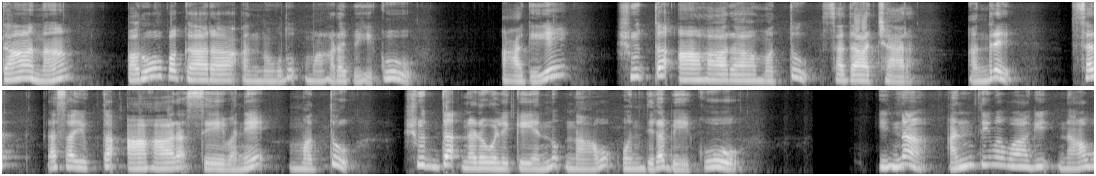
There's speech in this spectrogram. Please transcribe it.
ದಾನ ಪರೋಪಕಾರ ಅನ್ನುವುದು ಮಾಡಬೇಕು. ಹಾಗೆಯೇ ಶುದ್ಧ ಆಹಾರ ಮತ್ತು ಸದಾಚಾರ, ಅಂದರೆ ಸತ್ ರಸಯುಕ್ತ ಆಹಾರ ಸೇವನೆ ಮತ್ತು ಶುದ್ಧ ನಡವಳಿಕೆಯನ್ನು ನಾವು ಹೊಂದಿರಬೇಕು. ಇನ್ನು ಅಂತಿಮವಾಗಿ ನಾವು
